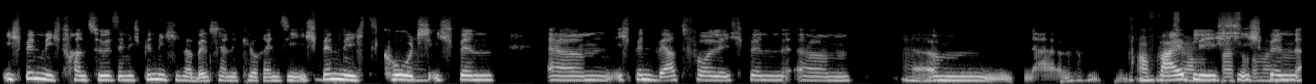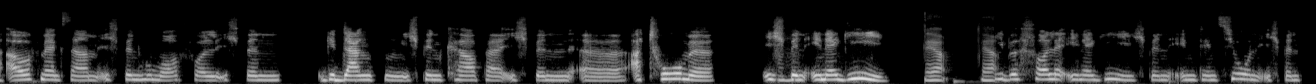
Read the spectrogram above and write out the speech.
ich bin nicht Französin, ich bin nicht Isabel Czernik Lorenzi, ich bin nicht Coach, mhm. ich bin, ähm, ich bin wertvoll, ich bin ähm, mhm. ähm, weiblich, ich bin mhm. aufmerksam, ich bin humorvoll, ich bin Gedanken, ich bin Körper, ich bin äh, Atome, ich mhm. bin Energie. Ja, ja. Liebevolle Energie, ich bin Intention, ich bin,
